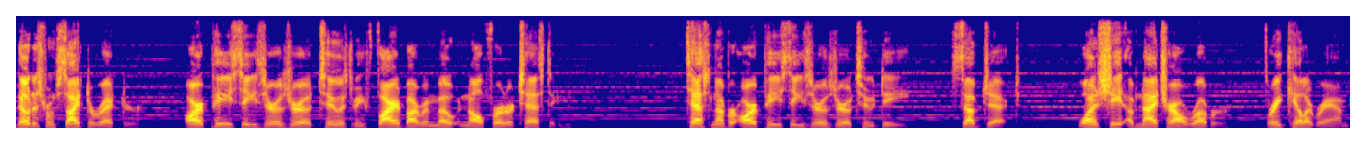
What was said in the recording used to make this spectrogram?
Notice from Site Director RPC-002 is to be fired by remote and all further testing. Test Number RPC-002-D Subject 1 sheet of nitrile rubber, 3 kg.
